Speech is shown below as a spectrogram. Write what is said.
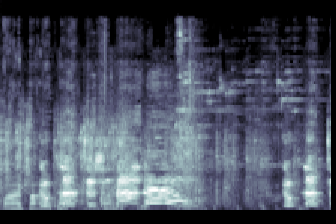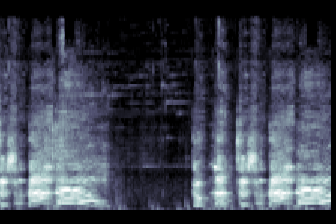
ไปไปไปกำลังจะชนะแล้วกำลังจะชนะแล้วกำลังจะชนะแล้ว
